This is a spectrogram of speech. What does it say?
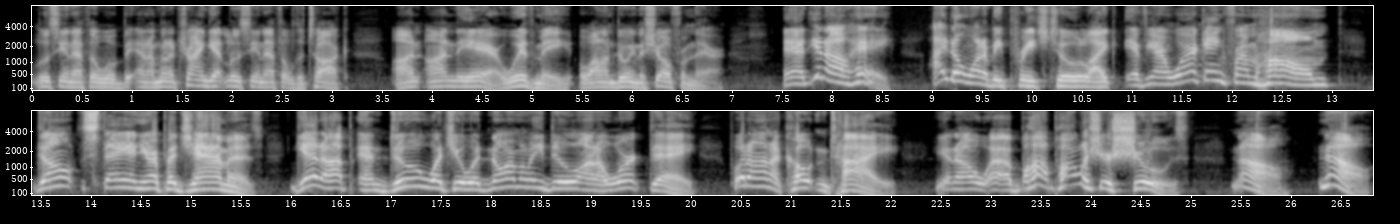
Lucy and Ethel will be, and I'm going to try and get Lucy and Ethel to talk on on the air with me while I'm doing the show from there. And, you know, hey, I don't want to be preached to like, if you're working from home, don't stay in your pajamas. Get up and do what you would normally do on a work day. Put on a coat and tie. You know, uh, polish your shoes. No, no.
